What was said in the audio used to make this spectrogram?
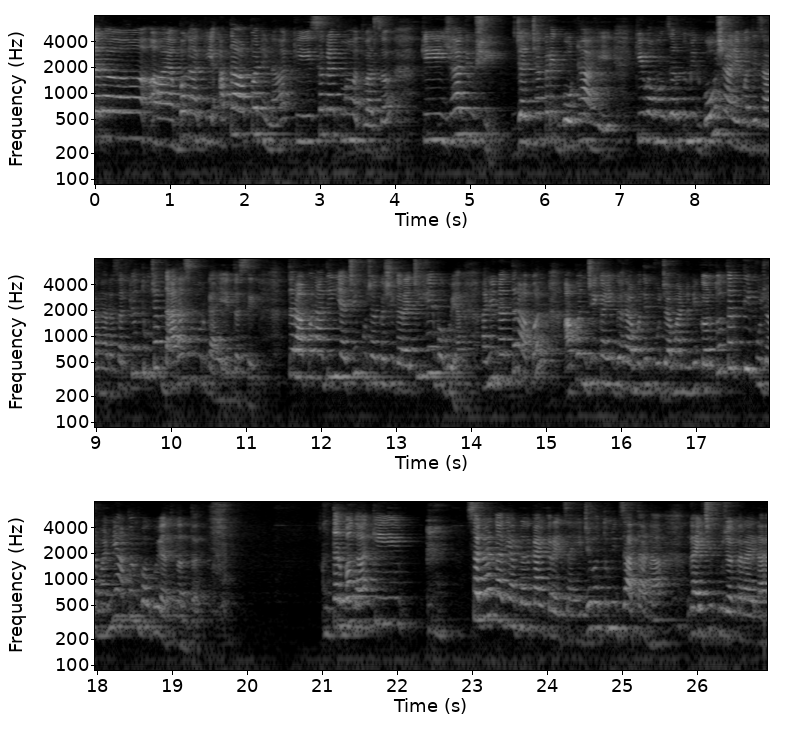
तर बघा की आता आपण आहे ना की सगळ्यात महत्त्वाचं की ह्या दिवशी ज्यांच्याकडे गोठा आहे किंवा मग जर तुम्ही गोशाळेमध्ये जाणार असाल किंवा तुमच्या दारासमोर गाय येत असेल तर आपण आधी याची पूजा कशी करायची हे बघूया. आणि नंतर आपण आपण जी काही घरामध्ये पूजा मांडणी करतो तर ती पूजा मांडणी आपण बघूयात नंतर. तर बघा की सगळ्यात आधी आपल्याला काय करायचं आहे? जेव्हा तुम्ही जाताना गायीची पूजा करायला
